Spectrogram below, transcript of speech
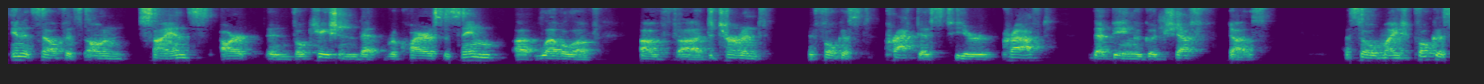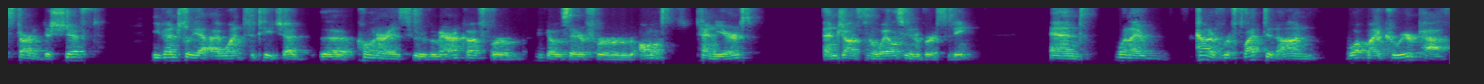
in itself its own science, art, and vocation that requires the same uh, level of of uh, determined and focused practice to your craft that being a good chef does. So my focus started to shift eventually I went to teach at the Culinary Institute of America for, I think I was there for almost 10 years, and Johnson Wales University. And when I kind of reflected on what my career path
